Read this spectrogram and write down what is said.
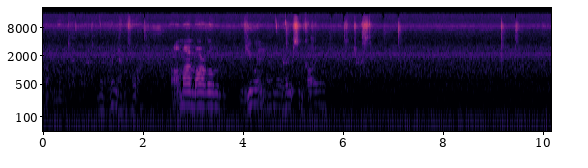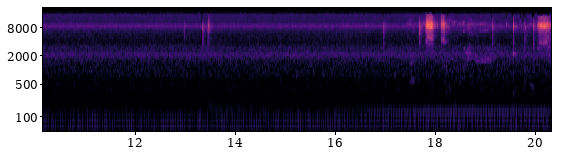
I don't know what that was. I've never heard that before. All my Marvel viewing, I never heard of Sicario. It's interesting. Alright, let's see what's going on here. Get close.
